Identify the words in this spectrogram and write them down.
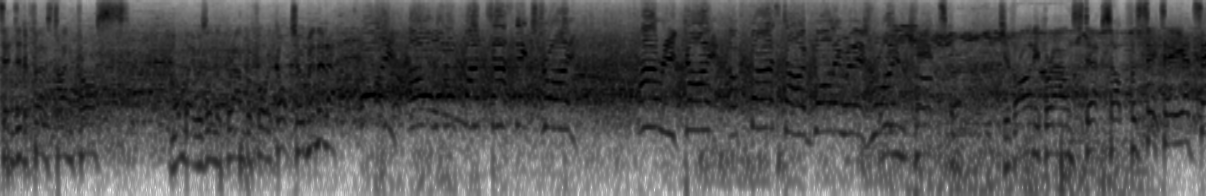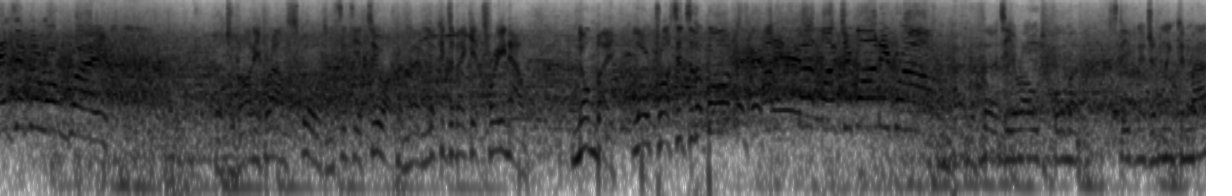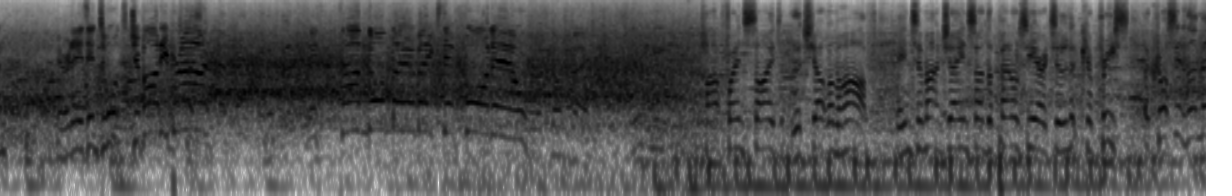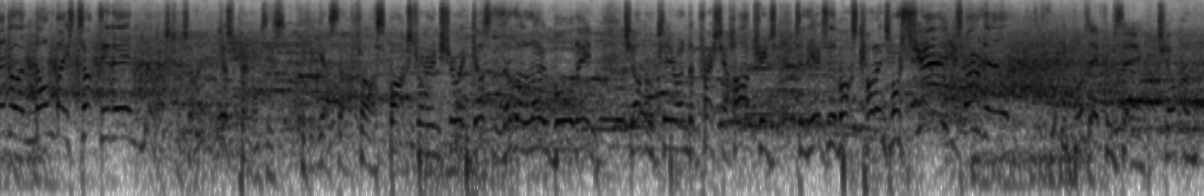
Sends it a first time cross. Nombe was on the ground before it got to him, and then a. volley! Oh, what a fantastic strike! Harry Kite, a first time volley with his right kit. But Jevani Brown steps up for City and sends him the wrong way. But Jevani Brown scored, and City are two up, and then looking to make it three now. Nombe, low cross into the box, and it's met by Jevani Brown. The 30 year old former Stevenage and Lincoln man. Here it is in towards Jevani Brown. Inside the Cheltenham half, into Matt Jay inside the penalty area to Caprice across into the middle, and Nombe's tucked it in. Extra time, just penalties if it gets that far. Sparks trying to ensure it doesn't. Another low ball in. Cheltenham clear under pressure. Hartridge to the edge of the box. Collins will shoot. 2 0. Really positive from City. Cheltenham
